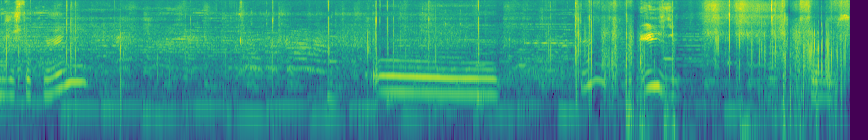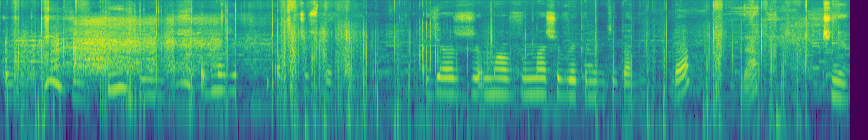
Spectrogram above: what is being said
Може столкновення. Ну, Ізі. Ізі. От може, а хоча стоп. Я ж мав наче виконати завдання. Да? Да? Чи ні?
